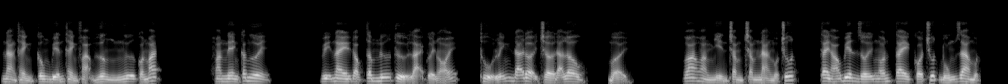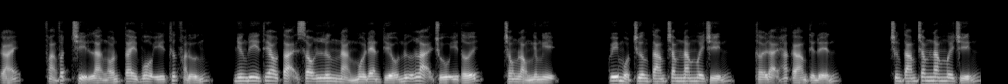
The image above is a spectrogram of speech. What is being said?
nàng thành công biến thành phạm hương Ngự con mắt. Hoan nên các ngươi. Vị này đọc tâm nữ tử lại cười nói, thủ lĩnh đã đợi chờ đã lâu, mời. Hoa hoàng nhìn chăm chăm nàng một chút, tay áo biên giới ngón tay có chút búng ra một cái, phản phất chỉ là ngón tay vô ý thức phản ứng, nhưng đi theo tại sau lưng nàng môi đen thiếu nữ lại chú ý tới, trong lòng nghiêm nghị. Quy một chương tám trăm năm mươi chín, thời đại hắc ám tiến đến. Chương tám trăm năm mươi chín,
